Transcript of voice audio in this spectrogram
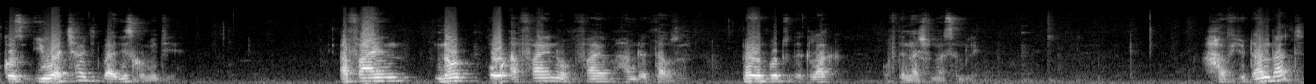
because you are charged by this committee, a fine not or a fine of five hundred thousand payable to the clerk of the National Assembly. Have you done that?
